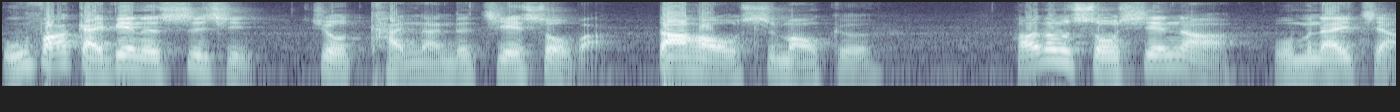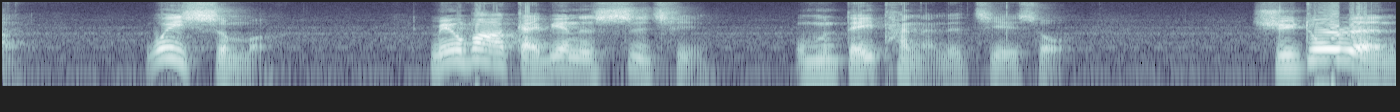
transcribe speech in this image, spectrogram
无法改变的事情，就坦然的接受吧。大家好，我是毛哥。好，那么首先呢、啊，我们来讲为什么没有办法改变的事情，我们得坦然的接受。许多人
